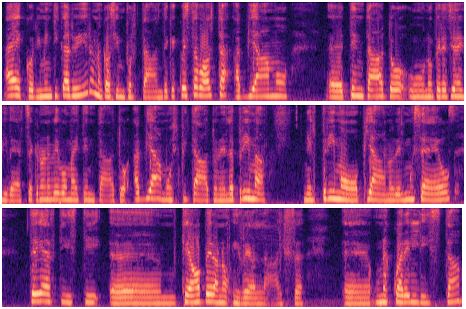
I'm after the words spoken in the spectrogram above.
ah, ecco, ho dimenticato di dire una cosa importante, che questa volta abbiamo eh, tentato un'operazione diversa che non avevo mai tentato. Abbiamo ospitato prima, nel primo piano del museo tre artisti eh, che operano in real life. Eh, un acquarellista,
